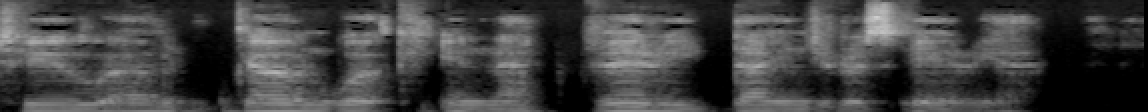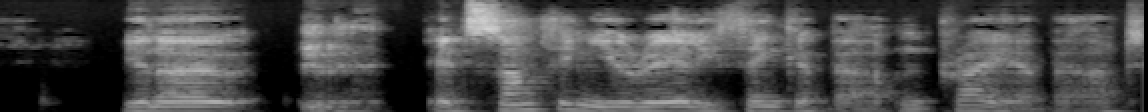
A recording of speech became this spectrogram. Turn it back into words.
to um, go and work in that very dangerous area. You know, it's something you really think about and pray about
